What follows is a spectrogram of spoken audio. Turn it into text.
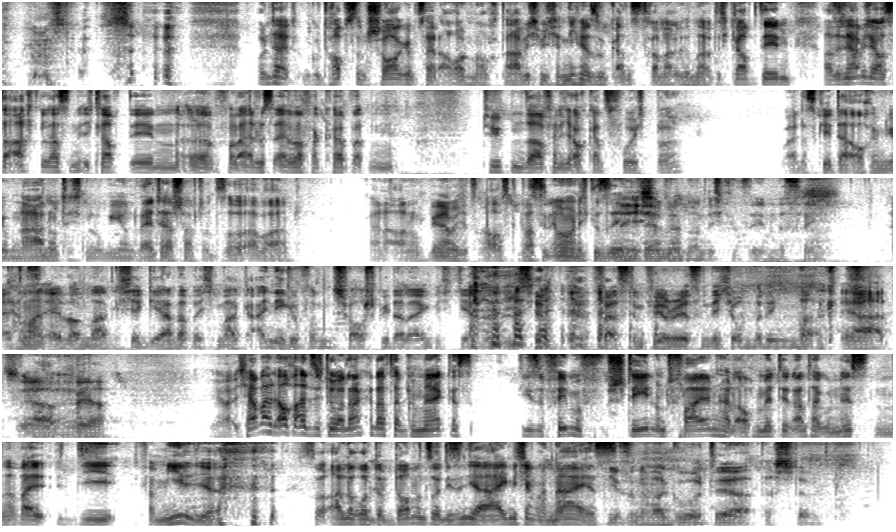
Und halt, gut, Hobbs und Shaw gibt's halt auch noch. Da habe ich mich ja nicht mehr so ganz dran erinnert. Ich glaube, den, also den habe ich außer Acht gelassen. Ich glaube, den äh, von Idris Elba verkörperten Typen da finde ich auch ganz furchtbar. Weil das geht da auch irgendwie um Nanotechnologie und Weltherrschaft und so, aber keine Ahnung, den habe ich jetzt rausgebracht. Du hast den immer noch nicht gesehen, Nee, den ich habe ihn ne? noch nicht gesehen, deswegen. Man- Idris Elba mag ich ja gerne, aber ich mag einige von den Schauspielern eigentlich gerne, die ich in Fast and Furious nicht unbedingt mag. Ja, ja, fair. Ja, ich habe halt auch, als ich drüber nachgedacht habe, gemerkt, dass diese Filme stehen und fallen halt auch mit den Antagonisten, ne? weil die Familie, so alle rund um Dom und so, die sind ja eigentlich immer nice. Die sind immer gut, ja, das stimmt.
